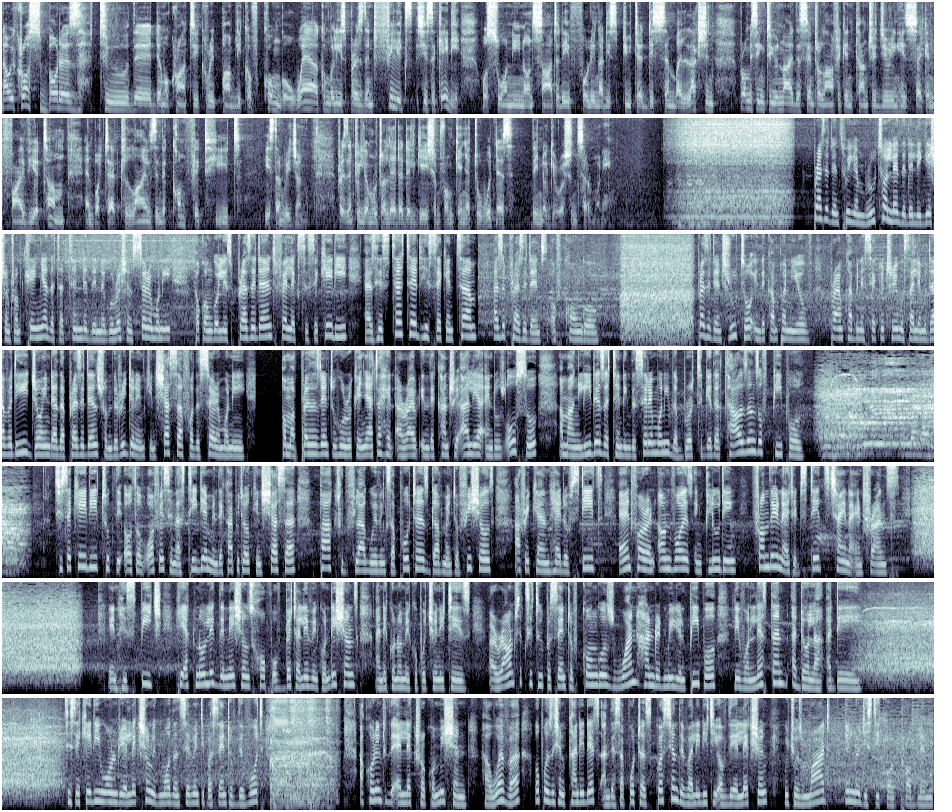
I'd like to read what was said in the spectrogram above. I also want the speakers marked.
Speaker 1: Now we cross borders to the Democratic Republic of Congo, where Congolese President Felix Tshisekedi was sworn in on Saturday following a disputed December election, promising to unite the Central African country during his second five-year term and protect lives in the conflict-hit eastern region. President William Ruto led a delegation from Kenya to witness the inauguration ceremony.
Speaker 2: President William Ruto led the delegation from Kenya that attended the inauguration ceremony for Congolese President Felix Tshisekedi as he started his second term as the President of Congo. President Ruto, in the company of Prime Cabinet Secretary Musalia Mudavadi, joined other presidents from the region in Kinshasa for the ceremony. Former President Uhuru Kenyatta had arrived in the country earlier and was also among leaders attending the ceremony that brought together thousands of people. Tshisekedi took the oath of office in a stadium in the capital Kinshasa, packed with flag-waving supporters, government officials, African head of states, and foreign envoys, including from the United States, China, and France. In his speech, he acknowledged the nation's hope of better living conditions and economic opportunities. Around 62% of Congo's 100 million people live on less than a dollar a day. Tshisekedi won re-election with more than 70% of the vote. According to the Electoral Commission, however, opposition candidates and their supporters questioned the validity of the election, which was marred in logistical problems.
